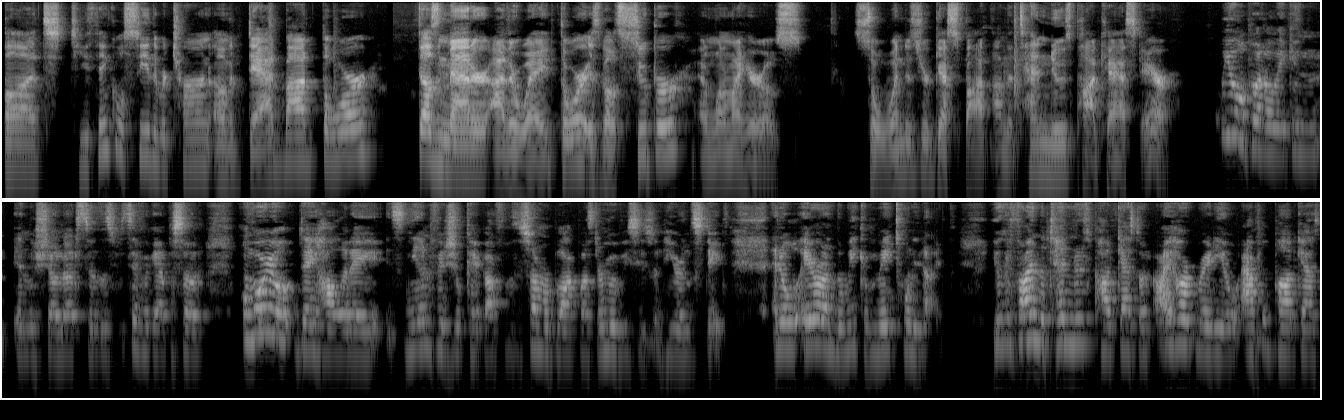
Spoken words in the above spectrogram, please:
But do you think we'll see the return of a dad bod Thor? Doesn't matter either way. Thor is both super and one of my heroes. So when does your guest spot on the 10 News podcast air? We will put a link in, in the show notes to the specific episode. Memorial Day holiday is the unofficial kickoff of the summer blockbuster movie season here in the States, and it will air on the week of May 29th. You can find the 10 News podcast on iHeartRadio, Apple Podcasts,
